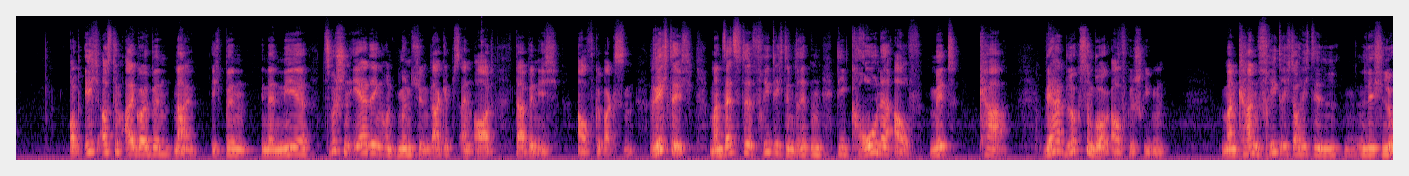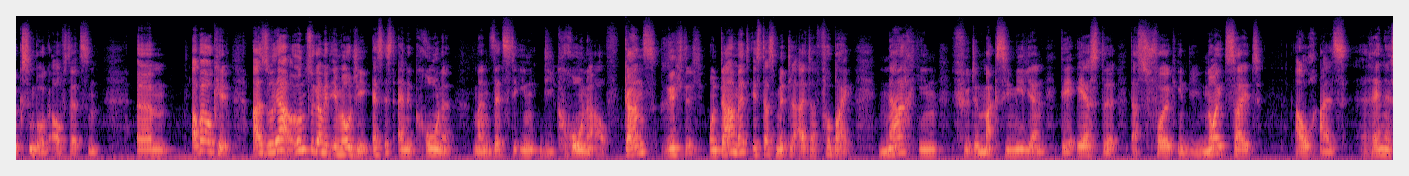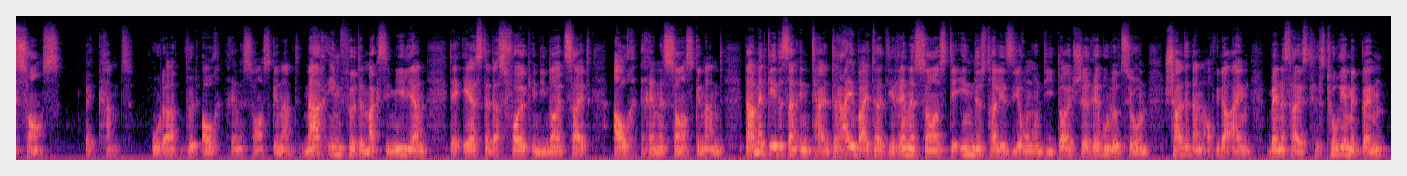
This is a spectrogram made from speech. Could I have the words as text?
Ob ich aus dem Allgäu bin? Nein. Ich bin in der Nähe zwischen Erding und München. Da gibt es einen Ort, da bin ich aufgewachsen. Richtig, man setzte Friedrich III. die Krone auf mit K. Wer hat Luxemburg aufgeschrieben? Man kann Friedrich doch nicht Luxemburg aufsetzen. Ähm, aber okay. Also ja, und sogar mit Emoji. Es ist eine Krone. Man setzte ihm die Krone auf. Ganz richtig. Und damit ist das Mittelalter vorbei. Nach ihm führte Maximilian I. das Volk in die Neuzeit, auch als Renaissance bekannt oder wird auch Renaissance genannt. Nach ihm führte Maximilian I. das Volk in die Neuzeit, auch Renaissance genannt. Damit geht es dann in Teil 3 weiter. Die Renaissance, die Industrialisierung und die deutsche Revolution schaltet dann auch wieder ein, wenn es heißt Historie mit Ben.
